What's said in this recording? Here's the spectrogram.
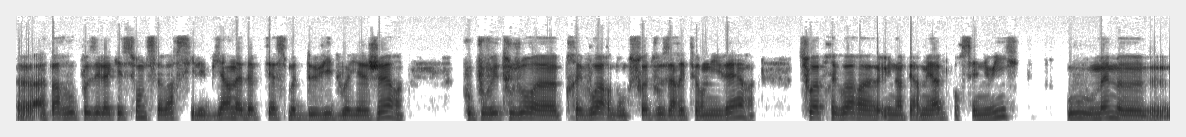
à part vous poser la question de savoir s'il est bien adapté à ce mode de vie de voyageur, vous pouvez toujours prévoir donc soit de vous arrêter en hiver, soit prévoir euh, une imperméable pour ces nuits, ou même euh,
